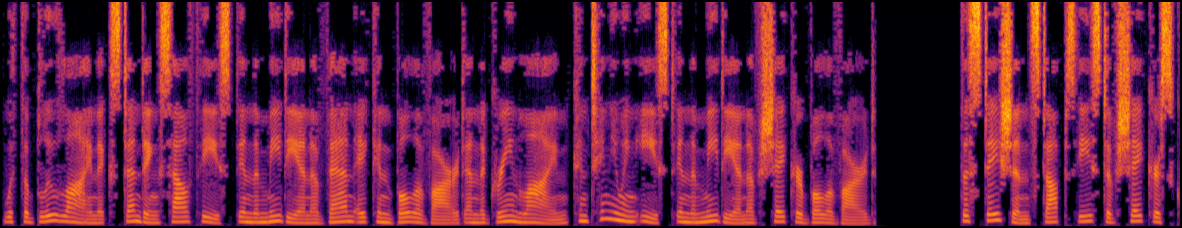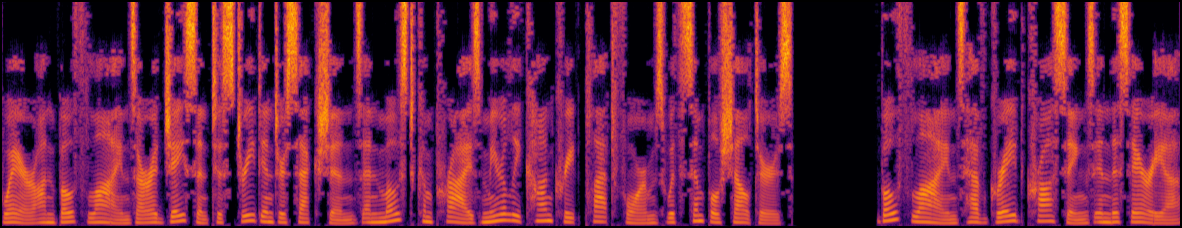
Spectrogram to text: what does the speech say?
with the blue line extending southeast in the median of Van Aken Boulevard and the green line continuing east in the median of Shaker Boulevard. The station stops east of Shaker Square on both lines are adjacent to street intersections and most comprise merely concrete platforms with simple shelters. Both lines have grade crossings in this area,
